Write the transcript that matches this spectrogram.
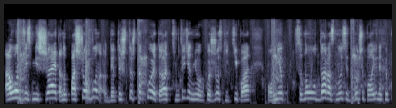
а он здесь мешает, а ну пошел вон. Да ты что ж такое-то, а? Смотрите на него, какой жесткий тип, а? Он мне с одного удара сносит больше половины хп,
